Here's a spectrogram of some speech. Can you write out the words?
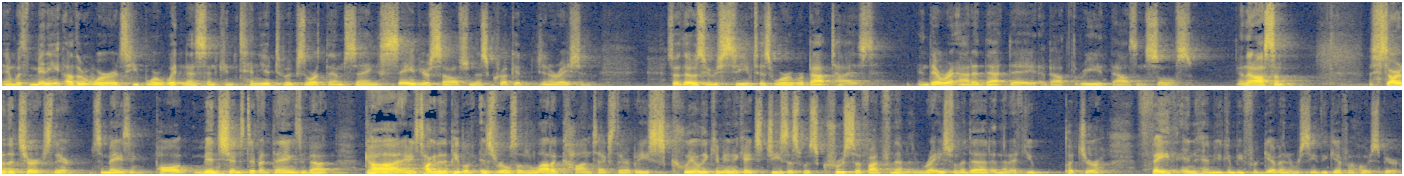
And with many other words, he bore witness and continued to exhort them, saying, Save yourselves from this crooked generation. So those who received his word were baptized, and there were added that day about 3,000 souls. Isn't that awesome? the start of the church there. It's amazing. Paul mentions different things about God, and he's talking to the people of Israel, so there's a lot of context there, but he clearly communicates Jesus was crucified for them and raised from the dead, and that if you put your faith in him, you can be forgiven and receive the gift of the Holy Spirit.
